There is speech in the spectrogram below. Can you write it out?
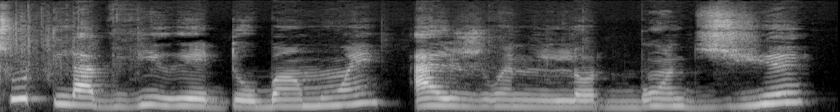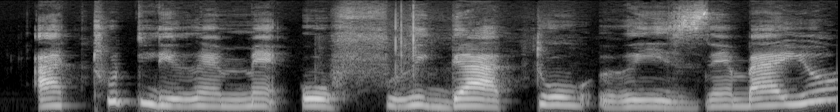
tout la vire do ban mwen, aljwen lot bon Diyo, a tout li remen ofri gato rezen bayo,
